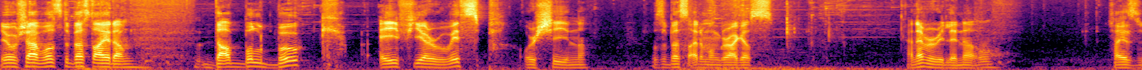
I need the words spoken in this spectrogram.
Yo, Shav, what's the best item? Double Book, Aether Wisp, or Sheen? What's the best item on Gragas? I never really know. So I just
